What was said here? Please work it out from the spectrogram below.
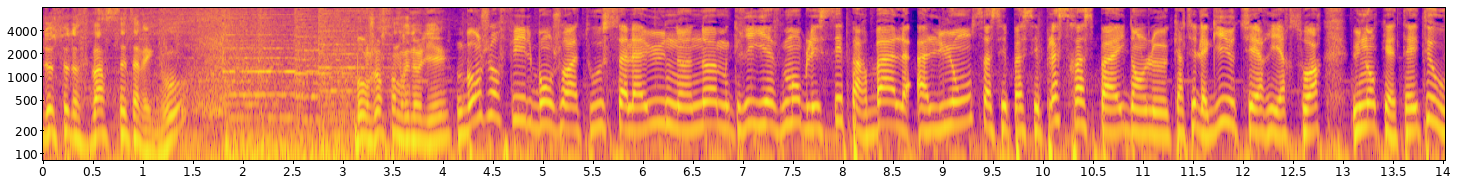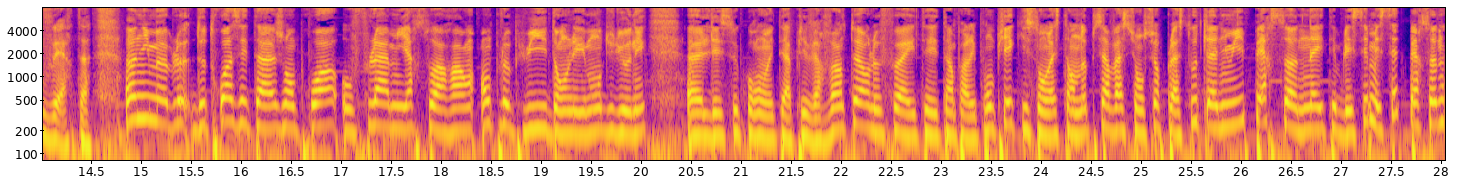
de ce 9 mars, c'est avec vous. Bonjour Sandrine Ollier. Bonjour Phil, bonjour à tous. À la une, un homme grièvement blessé par balle à Lyon. Ça s'est passé place Raspail dans le quartier de la Guillotière hier soir. Une enquête a été ouverte. Un immeuble de trois étages en proie aux flammes hier soir à Amplepuis dans les monts du Lyonnais. Euh, les secours ont été appelés vers 20 h Le feu a été éteint par les pompiers qui sont restés en observation sur place toute la nuit. Personne n'a été blessé, mais sept personnes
